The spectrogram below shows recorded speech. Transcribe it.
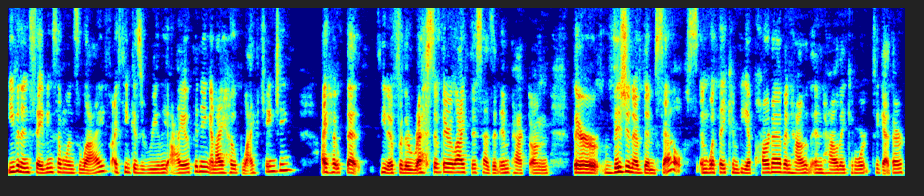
even in saving someone's life, I think is really eye opening, and I hope life changing. I hope that you know for the rest of their life, this has an impact on their vision of themselves and what they can be a part of, and how and how they can work together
